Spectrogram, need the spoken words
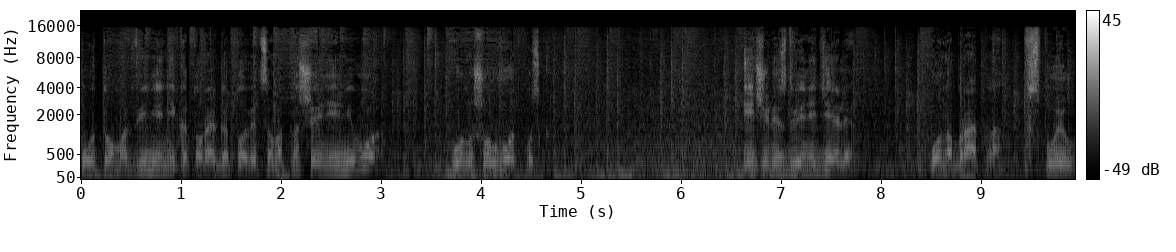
о том обвинении, которое готовится в отношении него, он ушел в отпуск. И через две недели он обратно всплыл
